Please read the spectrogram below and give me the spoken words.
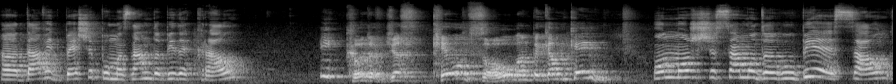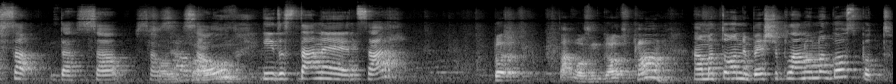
А, Давид беше помазан да биде крал. He could have just killed Saul and become king. Он можеше само да го убие Саул, са, да, Са, Саул, Саул. Саул и да стане цар, But that wasn't God's plan. ама тоа не беше плано на Господ.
